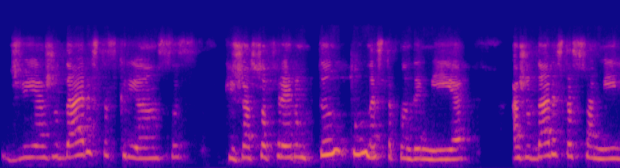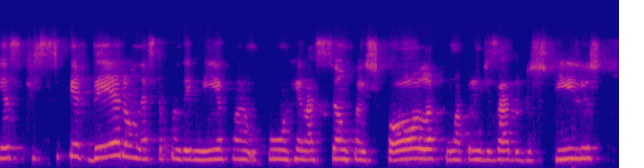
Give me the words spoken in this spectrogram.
de ajudar estas crianças que já sofreram tanto nesta pandemia, ajudar estas famílias que se perderam nesta pandemia com a, com relação com a escola, com o aprendizado dos filhos,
